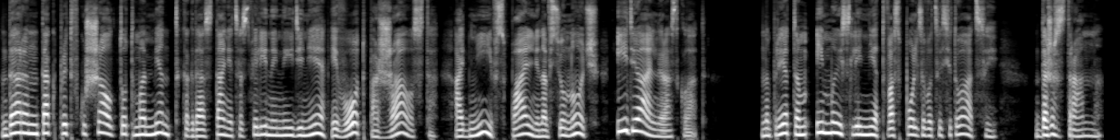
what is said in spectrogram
Даррен так предвкушал тот момент, когда останется с Фелиной наедине, и вот, пожалуйста, одни в спальне на всю ночь — идеальный расклад. Но при этом и мысли нет воспользоваться ситуацией. Даже странно.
